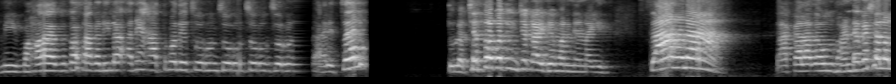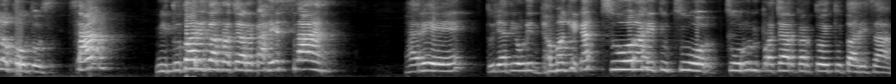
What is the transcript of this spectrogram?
मी महाविकास आघाडीला आणि आतमध्ये चोरून चोरून चोरून चोरून. अरे चल. तुला छत्रपतींचे कायदे मान्य नाहीत. सांग ना. काकाला जाऊन भांड कशाला लपवतोस? सांग. मी तुतारीचा प्रचारक आहे. सांग. अरे तुझ्यात एवढी धमक आहे का? चोर आहे तू चोर. चोरून प्रचार करतोय तुतारीचा.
